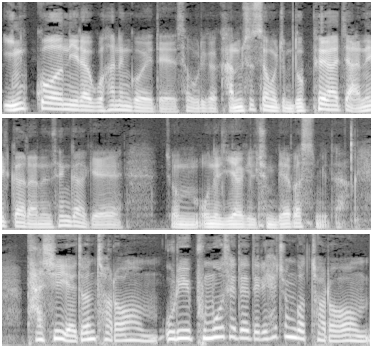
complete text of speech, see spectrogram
인권이라고 하는 거에 대해서 우리가 감수성을 좀 높여야 하지 않을까라는 생각에 좀 오늘 이야기를 준비해봤습니다. 다시 예전처럼 우리 부모 세대들이 해준 것처럼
